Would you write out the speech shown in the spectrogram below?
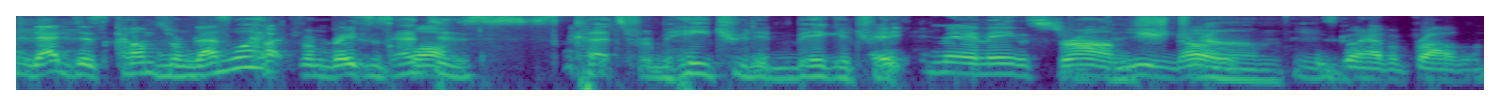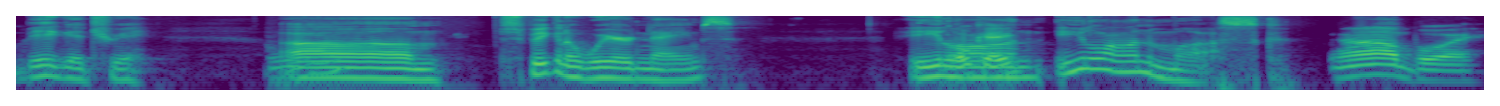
that, that just comes from that's what- cut from racist That cloth. just cuts from hatred and bigotry. Hey, man named Strom, you know Strom. he's gonna have a problem. Bigotry. Mm-hmm. Um, speaking of weird names, Elon Elon Musk. Oh boy,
